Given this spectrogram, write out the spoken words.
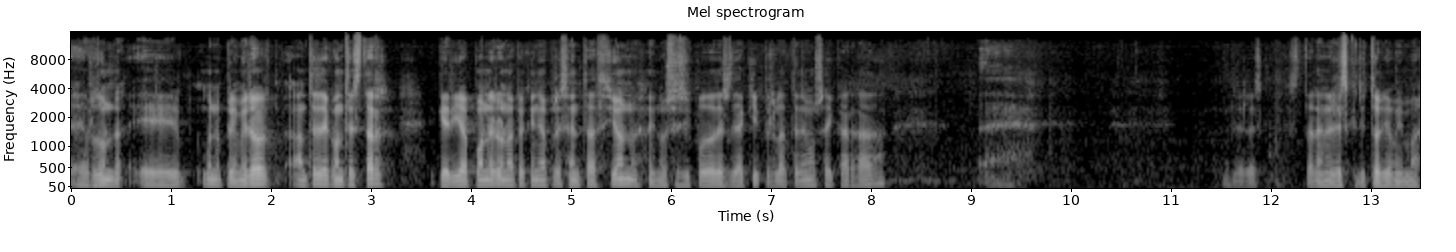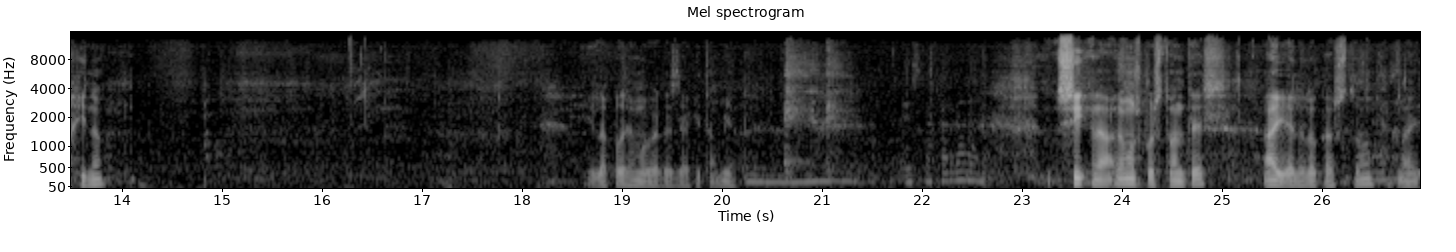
Eh, eh, bueno, primero, antes de contestar, quería poner una pequeña presentación, y no sé si puedo desde aquí, pero la tenemos ahí cargada. Eh, estará en el escritorio, me imagino. Y la podremos ver desde aquí también. ¿Está cargada? Sí, la, lo hemos puesto antes. Ahí, el holocausto. Ahí.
